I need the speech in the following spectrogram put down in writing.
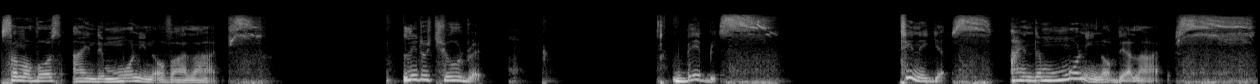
Some of us are in the morning of our lives. Little children, babies, teenagers are in the morning of their lives.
